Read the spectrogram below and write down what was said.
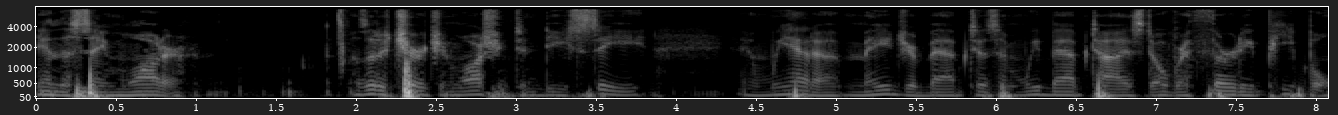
in the same water. I was at a church in Washington, D.C., and we had a major baptism. We baptized over 30 people,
